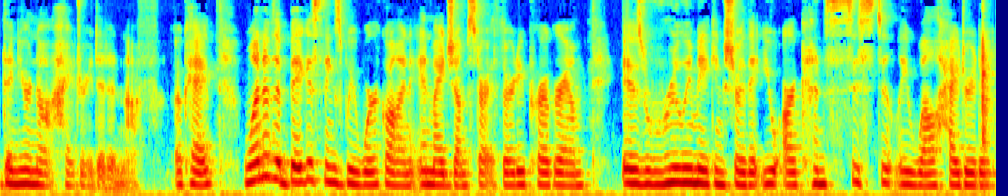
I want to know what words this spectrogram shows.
then you're not hydrated enough. Okay. One of the biggest things we work on in my Jumpstart 30 program is really making sure that you are consistently well hydrated.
